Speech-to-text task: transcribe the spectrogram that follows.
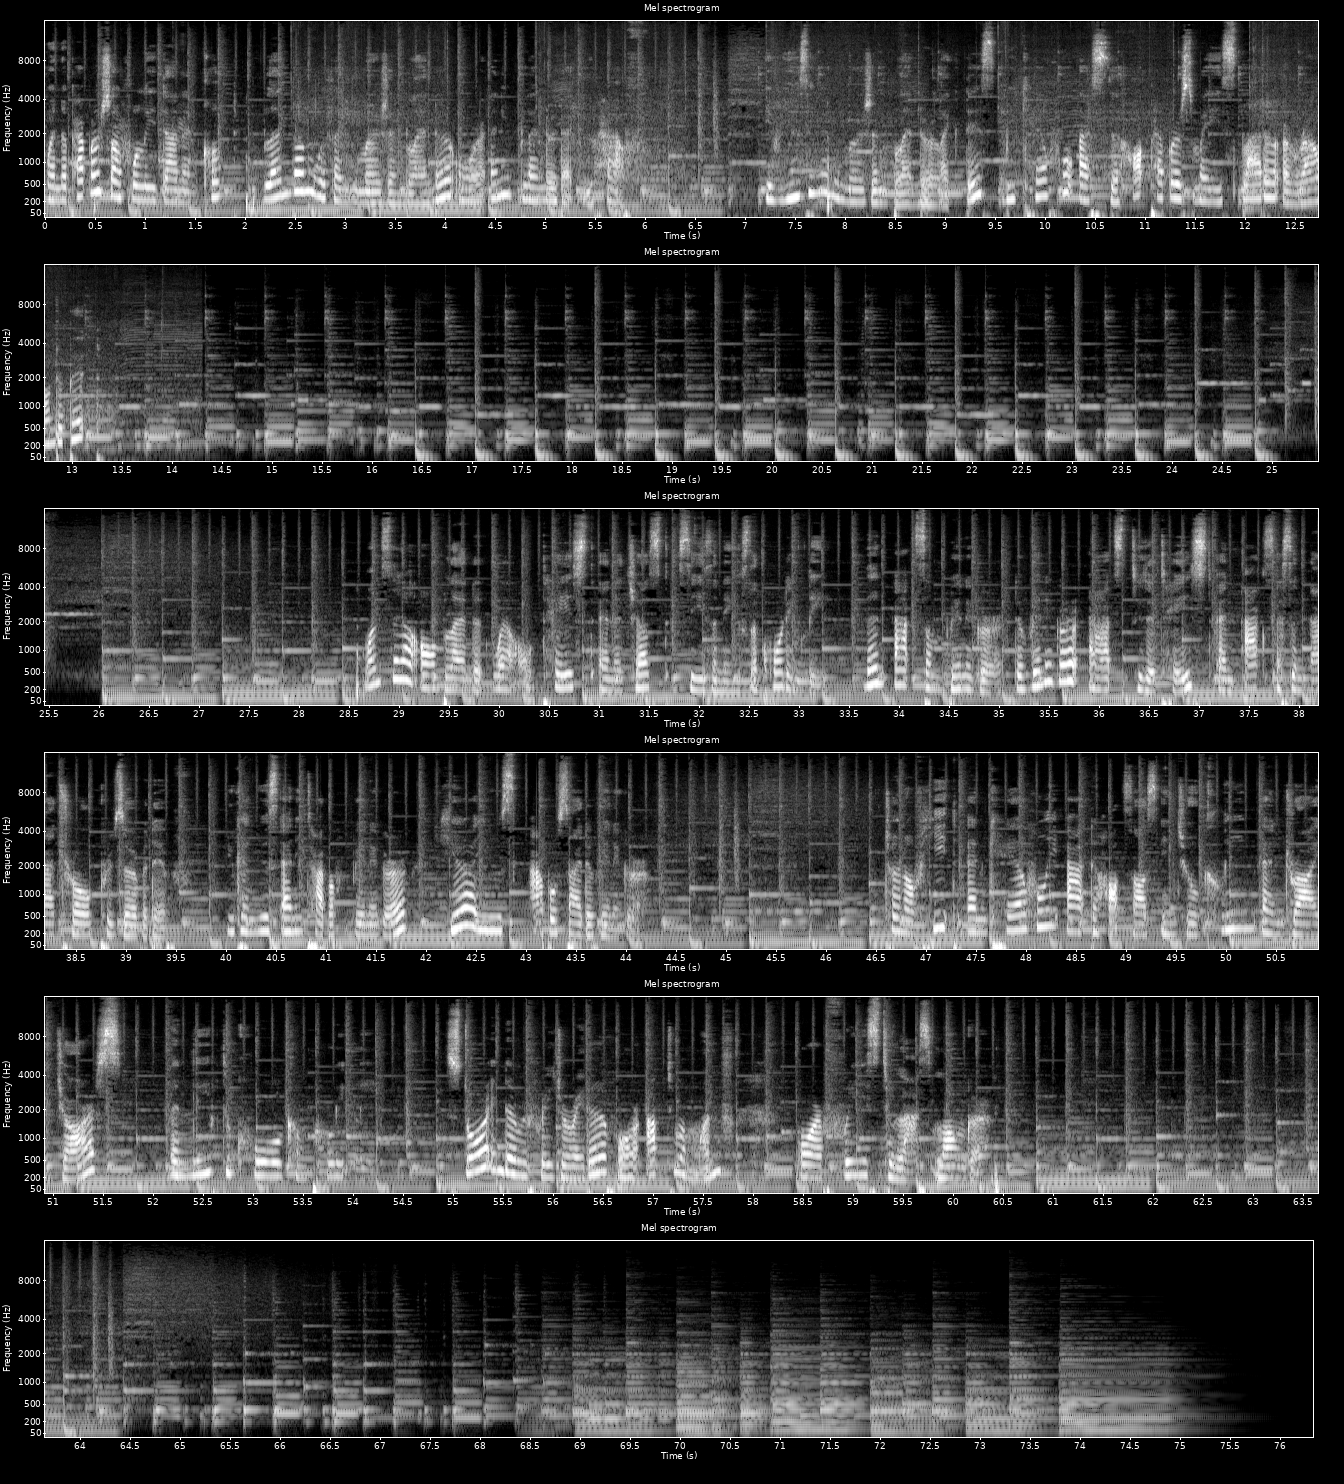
When the peppers are fully done and cooked, Blend them with an immersion blender or any blender that you have. If using an immersion blender like this, be careful as the hot peppers may splatter around a bit Once they are all blended well, taste and adjust seasonings accordingly. Then add some vinegar. The vinegar adds to the taste and acts as a natural preservative. You can use any type of vinegar. Here I use apple cider vinegar. Turn off heat and carefully add the hot sauce into clean and dry jars. Then leave to cool completely. Store in the refrigerator for up to a month or freeze to last longer.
